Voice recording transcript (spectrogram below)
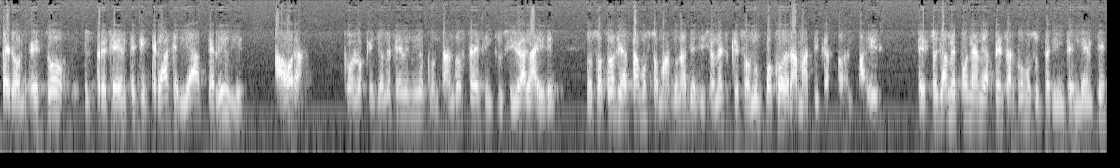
pero esto, el precedente que crea sería terrible. Ahora, con lo que yo les he venido contando a ustedes, inclusive al aire, nosotros ya estamos tomando unas decisiones que son un poco dramáticas para el país. Esto ya me pone a mí a pensar como superintendente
